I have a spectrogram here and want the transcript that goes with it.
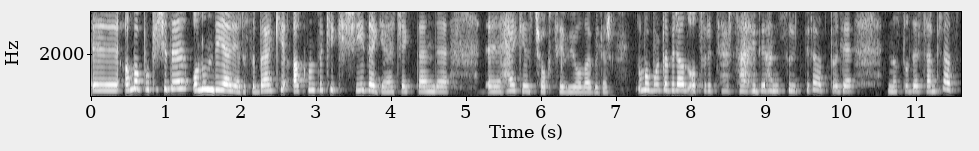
e, ama bu kişi de onun diğer yarısı. Belki aklınızdaki kişiyi de gerçekten de e, herkes çok seviyor olabilir. Ama burada biraz otoriter sahibi hani Sunit biraz böyle nasıl desem biraz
